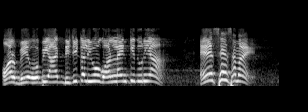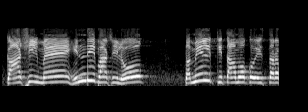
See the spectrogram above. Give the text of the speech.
और वो भी आज डिजिटल युग, ऑनलाइन की दुनिया, ऐसे समय काशी में हिंदी भाषी लोग तमिल किताबों को इस तरह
